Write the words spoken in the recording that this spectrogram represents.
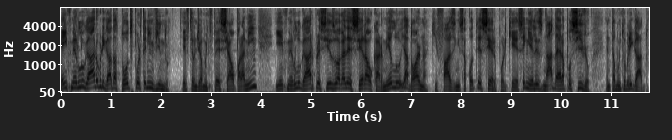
Em primeiro lugar, obrigado a todos por terem vindo. Este é um dia muito especial para mim e, em primeiro lugar, preciso agradecer ao Carmelo e à Dorna que fazem isso acontecer, porque sem eles nada era possível. Então, muito obrigado.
